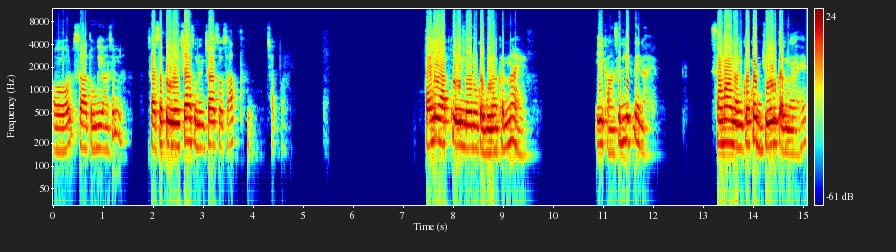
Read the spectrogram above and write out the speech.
और सात हो गई हासिल। सात सत्तर उनचास उनचास और सात। छप्पन। पहले आपको इन दोनों का गुणा करना है। एक हासिल लिख देना है। समान अंकों का जोड़ करना है।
